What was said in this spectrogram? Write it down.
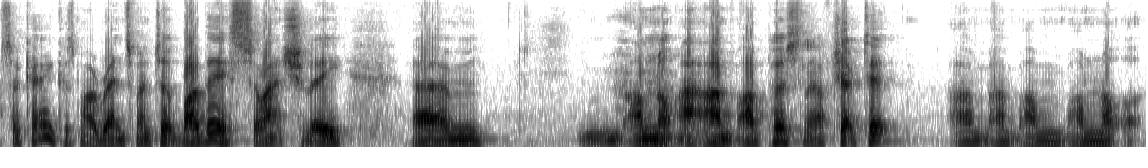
that's okay because my rents went up by this. So actually, um, I'm not. I, I'm, I'm personally, I've checked it. I'm, I'm, I'm, not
